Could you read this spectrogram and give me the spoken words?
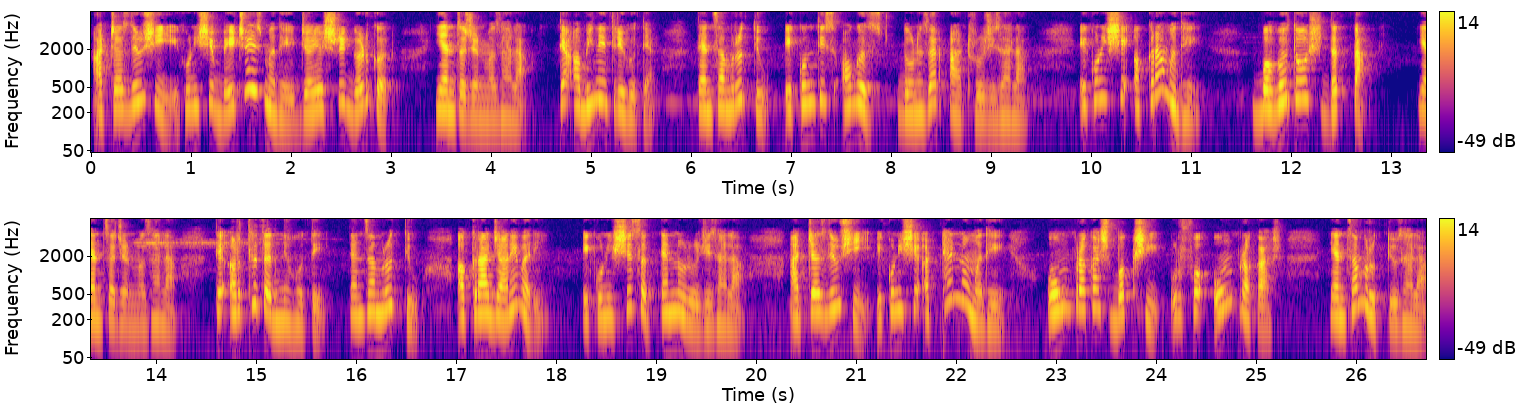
आजच्याच दिवशी एकोणीसशे बेचाळीसमध्ये जयश्री गडकर यांचा जन्म झाला. त्या अभिनेत्री होत्या. त्यांचा मृत्यू एकोणतीस ऑगस्ट दोन हजार आठ रोजी झाला. एकोणीसशे अकरामध्ये बभतोष दत्ता यांचा जन्म झाला. ते अर्थतज्ज्ञ होते. त्यांचा मृत्यू अकरा जानेवारी एकोणीसशे सत्त्याण्णव रोजी झाला. आजच्याच दिवशी एकोणीसशे अठ्ठ्याण्णवमध्ये ओमप्रकाश बक्षी उर्फ ओमप्रकाश यांचा मृत्यू झाला.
